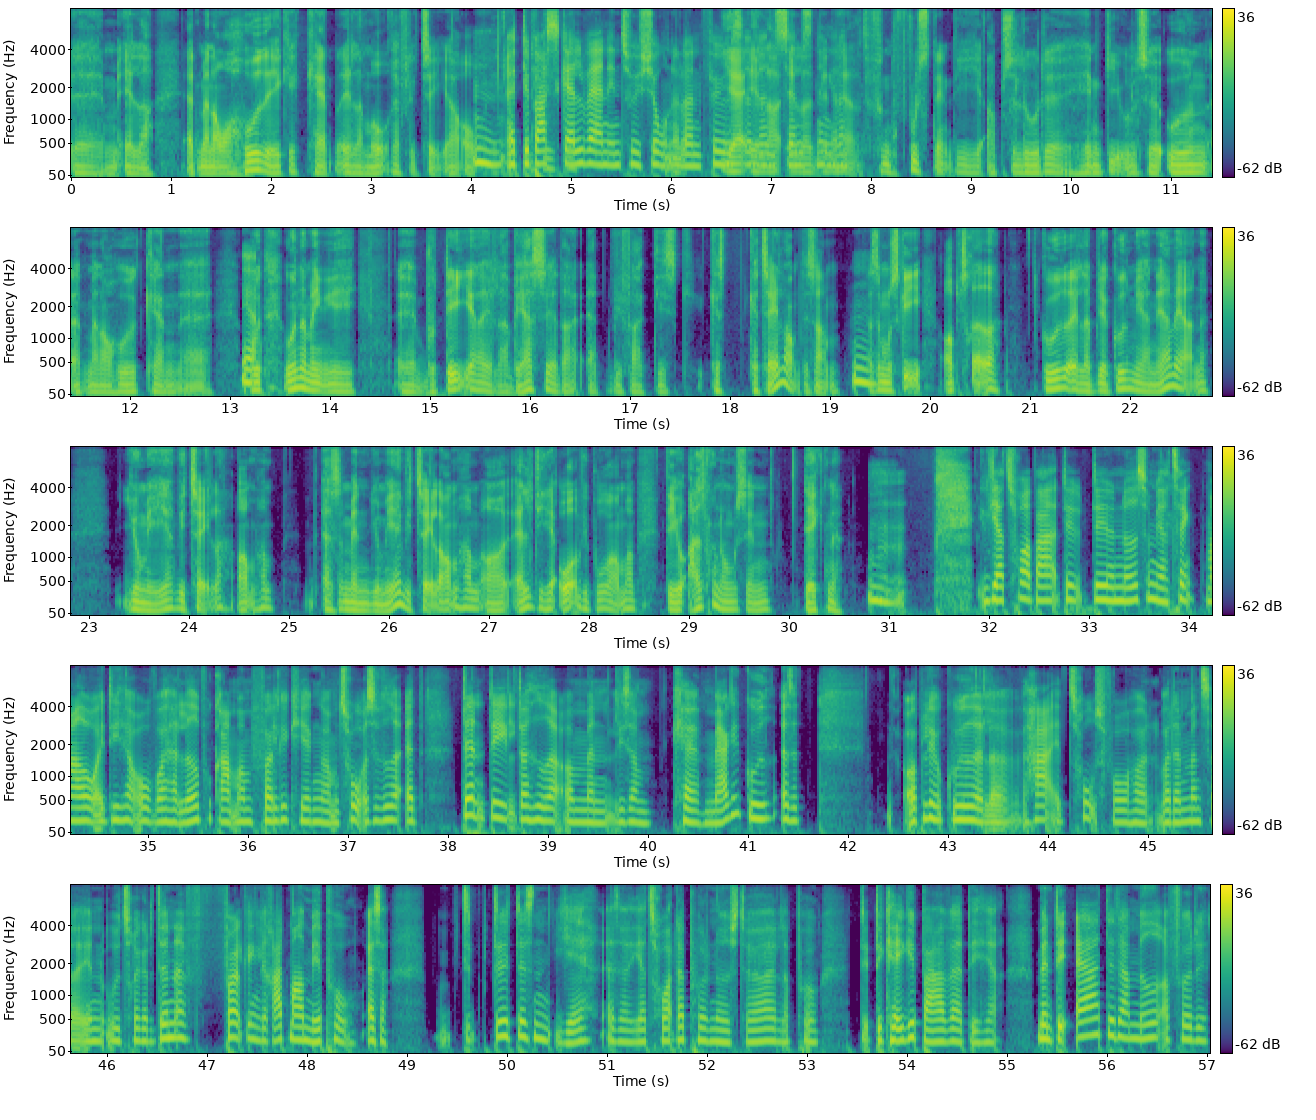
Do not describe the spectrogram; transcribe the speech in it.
øh, eller at man overhovedet ikke kan eller må reflektere over Mm, det. at det bare skal være en intuition, eller en følelse, Ja, eller, eller, en eller sansning. den Eller, her fu- fuldstændig absolute hengivelse, uden at man overhovedet kan, øh, Ja. uden, uden at man egentlig øh, vurderer eller værdsætter, at vi faktisk kan, kan tale om det sammen. Mm. Altså måske optræder Gud, eller bliver Gud mere nærværende, jo mere vi taler om ham. Altså, men jo mere vi taler om ham, og alle de her ord, vi bruger om ham, det er jo aldrig nogensinde dækkende. Mm. Jeg tror bare, det, det er jo noget, som jeg har tænkt meget over i de her år, hvor jeg har lavet programmer om folkekirken om tro osv., at den del, der hedder, om man ligesom kan mærke Gud, altså opleve Gud, eller har et trosforhold, hvordan man så end udtrykker det, den er folk egentlig ret meget med på. Altså, det, det, det er sådan, ja, altså, jeg tror der på noget større, eller på, det, det kan ikke bare være det her. Men det er det der med at få det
